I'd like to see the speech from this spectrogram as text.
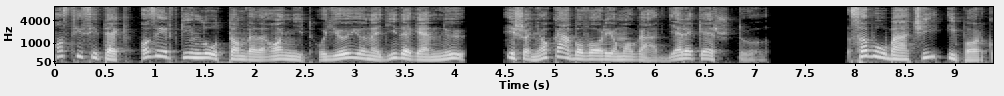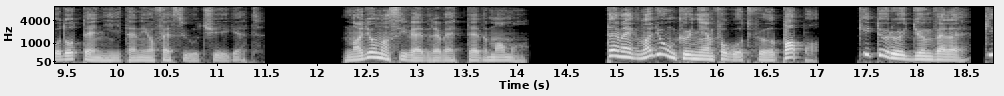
Azt hiszitek, azért kínlódtam vele annyit, hogy jöjjön egy idegen nő, és a nyakába varja magát gyerekestől? Szabó bácsi iparkodott enyhíteni a feszültséget. Nagyon a szívedre vetted, mama. Te meg nagyon könnyen fogod föl, papa. Kitörődjön vele, ki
